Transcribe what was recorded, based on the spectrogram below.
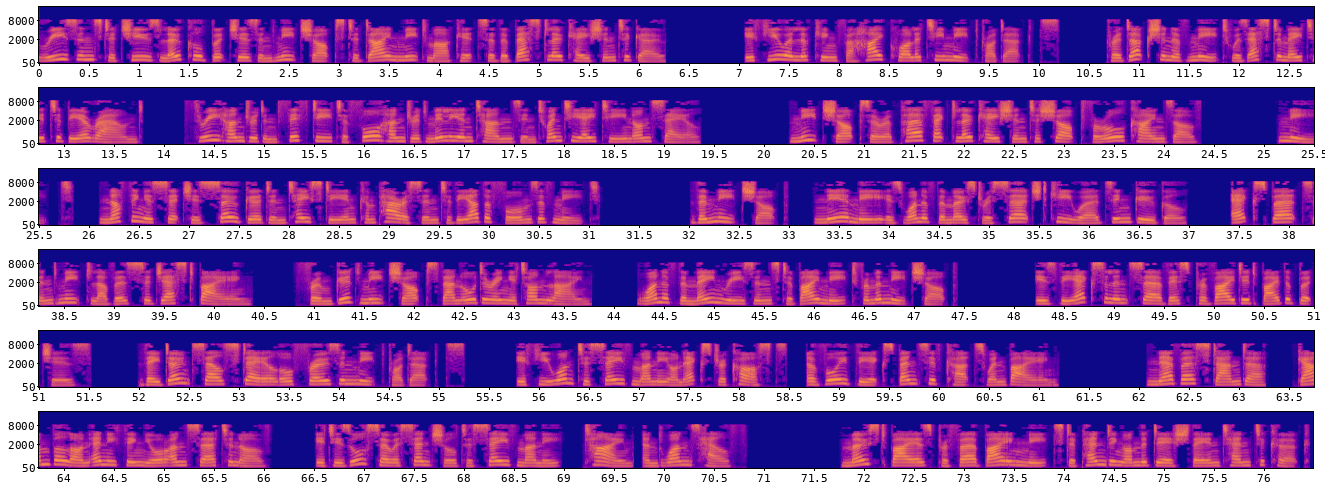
Reasons to choose local butchers and meat shops to dine meat markets are the best location to go. If you are looking for high-quality meat products, production of meat was estimated to be around 350 to 400 million tons in 2018 on sale. Meat shops are a perfect location to shop for all kinds of meat. Nothing as such is so good and tasty in comparison to the other forms of meat. The meat shop near me is one of the most researched keywords in Google. Experts and meat lovers suggest buying from good meat shops than ordering it online. One of the main reasons to buy meat from a meat shop is the excellent service provided by the butchers. They don't sell stale or frozen meat products. If you want to save money on extra costs, avoid the expensive cuts when buying. Never stand a gamble on anything you're uncertain of. It is also essential to save money, time, and one's health. Most buyers prefer buying meats depending on the dish they intend to cook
